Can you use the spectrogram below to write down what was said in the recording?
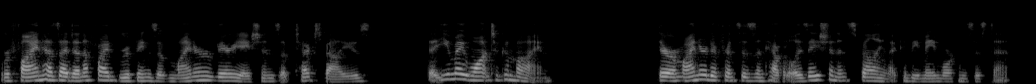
Refine has identified groupings of minor variations of text values that you may want to combine. There are minor differences in capitalization and spelling that can be made more consistent.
